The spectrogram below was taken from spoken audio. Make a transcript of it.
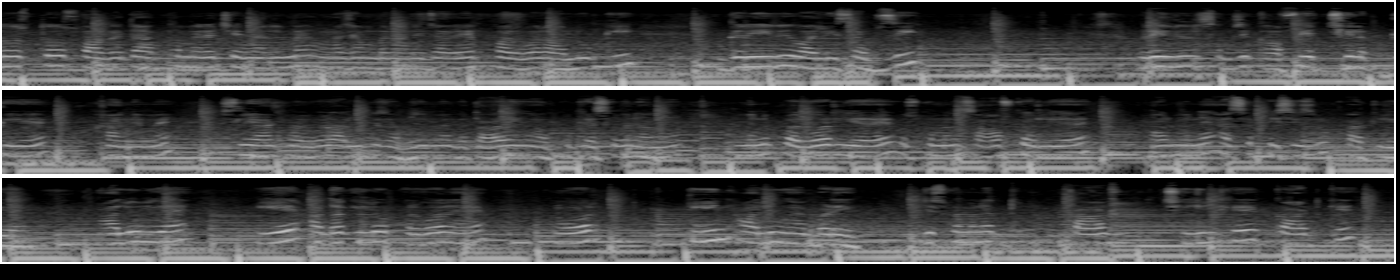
दोस्तों, स्वागत है आपका मेरे चैनल में। आज हम बनाने जा रहे हैं परवर आलू की ग्रेवी वाली सब्ज़ी। ग्रेवी वाली सब्ज़ी काफ़ी अच्छी लगती है खाने में। इसलिए आज परवर आलू की सब्ज़ी मैं बता रही हूँ आपको कैसे बनाना है। मैंने परवर लिया है, उसको मैंने साफ़ कर लिया है और मैंने ऐसे पीसीज में काट लिया है। आलू लिया है, ये आधा किलो परवर है और तीन आलू हैं बड़े जिसको मैंने काट, छील के, काट के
